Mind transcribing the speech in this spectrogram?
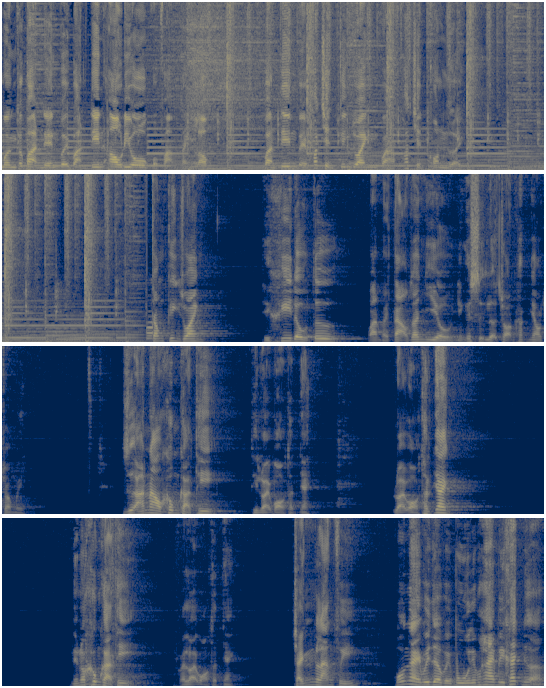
mừng các bạn đến với bản tin audio của Phạm Thành Long. Bản tin về phát triển kinh doanh và phát triển con người. trong kinh doanh thì khi đầu tư, bạn phải tạo ra nhiều những cái sự lựa chọn khác nhau cho mình. Dự án nào không khả thi thì loại bỏ thật nhanh. Loại bỏ thật nhanh. Nếu nó không khả thi, phải loại bỏ thật nhanh. Tránh lãng phí. Mỗi ngày bây giờ phải bù thêm 20 khách nữa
